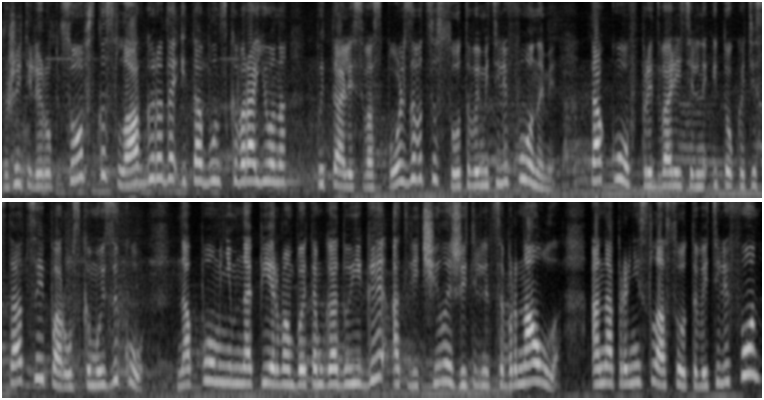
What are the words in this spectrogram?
жители Рубцовска, Славгорода и Табунского района, пытались воспользоваться сотовыми телефонами. Таков предварительный итог аттестации по русскому языку. Напомним, на первом в этом году ЕГЭ отличилась жительница Барнаула. Она пронесла сотовый телефон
